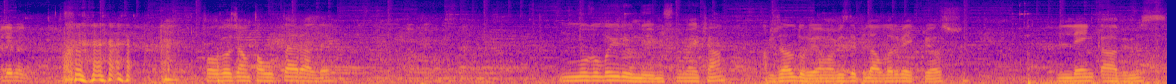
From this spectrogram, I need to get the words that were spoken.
Bilemedim. Tolga hocam tavukta herhalde. Noodle'ıyla ünlüymüş bu mekan. Güzel duruyor ama biz de pilavları bekliyoruz. Lenk abimiz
